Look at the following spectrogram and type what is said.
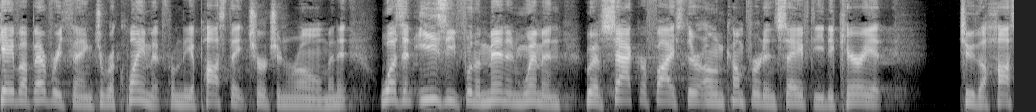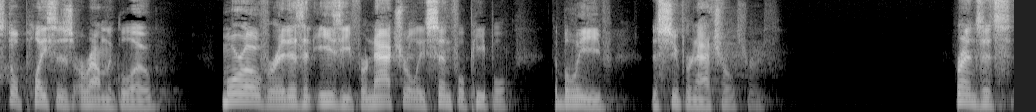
gave up everything to reclaim it from the apostate church in Rome. And it wasn't easy for the men and women who have sacrificed their own comfort and safety to carry it to the hostile places around the globe. Moreover, it isn't easy for naturally sinful people to believe the supernatural truth. Friends, it's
